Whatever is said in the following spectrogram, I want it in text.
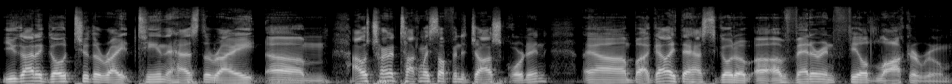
you got to go to the right team that has the right. Um, I was trying to talk myself into Josh Gordon, um, but a guy like that has to go to a, a veteran field locker room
